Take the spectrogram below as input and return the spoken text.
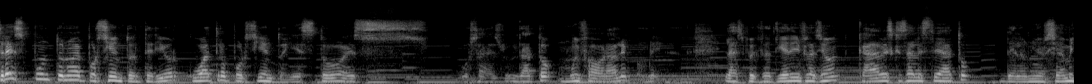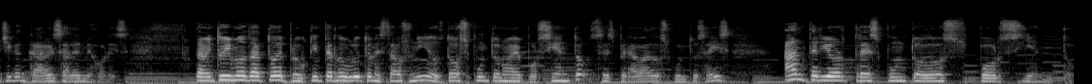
3.9%, anterior 4%, y esto es, o sea, es un dato muy favorable. La expectativa de inflación, cada vez que sale este dato de la Universidad de Michigan, cada vez salen mejores. También tuvimos dato de Producto Interno Bruto en Estados Unidos, 2.9%, se esperaba 2.6% anterior 3.2%.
